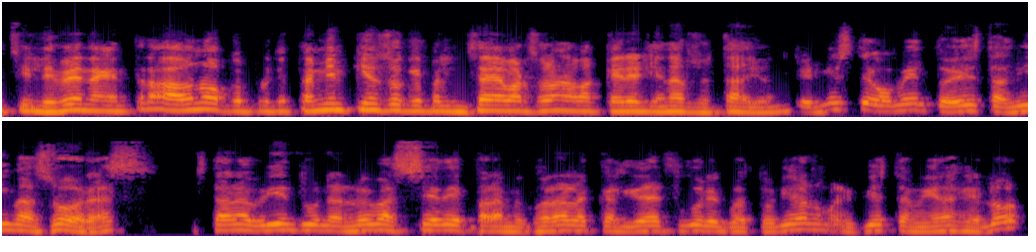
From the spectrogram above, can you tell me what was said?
si les vendan entrada o no, porque también pienso que el de Barcelona va a querer llenar su estadio. ¿no? En este momento, estas mismas horas, están abriendo una nueva sede para mejorar la calidad del fútbol ecuatoriano, manifiesta Miguel Ángel Lor,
